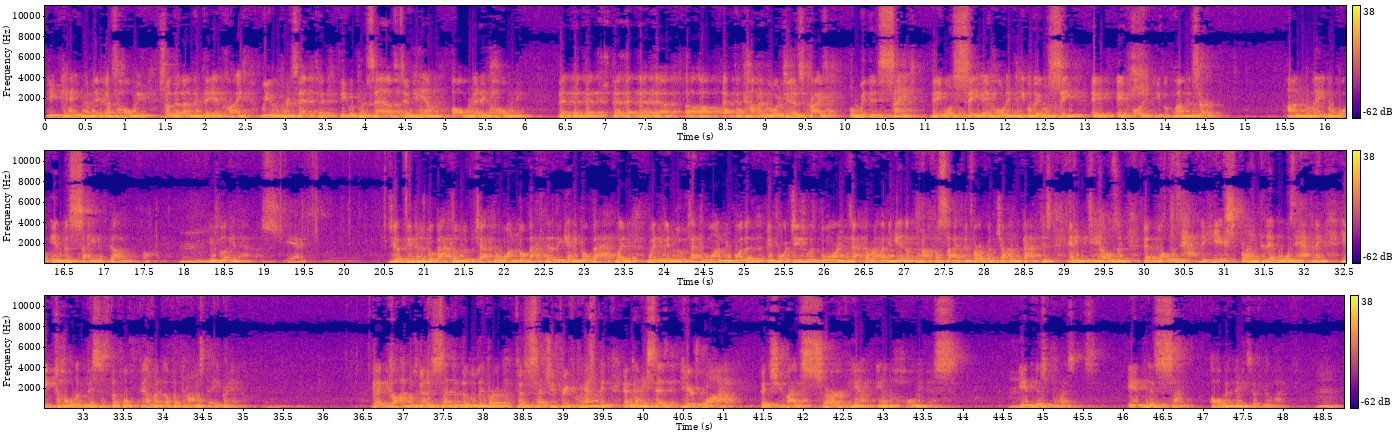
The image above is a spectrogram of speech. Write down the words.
He came to make us holy so that on the day of Christ we would present to, he would present us to him already holy. That, that, that, that, that, that uh, uh, uh, at the coming of the Lord Jesus Christ with his saints, they will see a holy people. They will see a, a holy people upon this earth. Unblameable in the sight of God the Father. He's looking at us. Yes. What you do is go back to Luke chapter 1. Go back to the beginning. Go back when, when, when Luke chapter 1, before, the, before Jesus was born, and Zechariah began to prophesy the birth of John the Baptist. And he tells them that what was happening. He explained to them what was happening. He told them this is the fulfillment of the promise to Abraham. That God was going to send a deliverer to set you free from your enemy. And then he says, here's why. That you might serve him in holiness, in his presence, in his sight, all the days of your life. Hmm.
